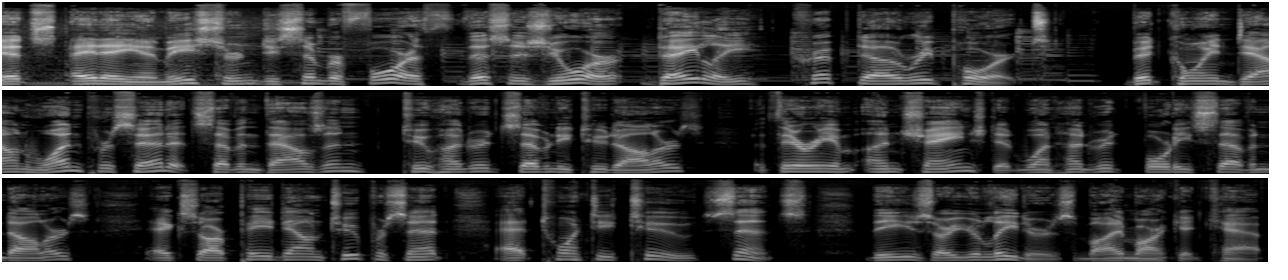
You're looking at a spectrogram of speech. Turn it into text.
It's 8 a.m. Eastern, December 4th. This is your daily crypto report. Bitcoin down 1% at $7,272. Ethereum unchanged at $147. XRP down 2% at 22 cents. These are your leaders by market cap.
